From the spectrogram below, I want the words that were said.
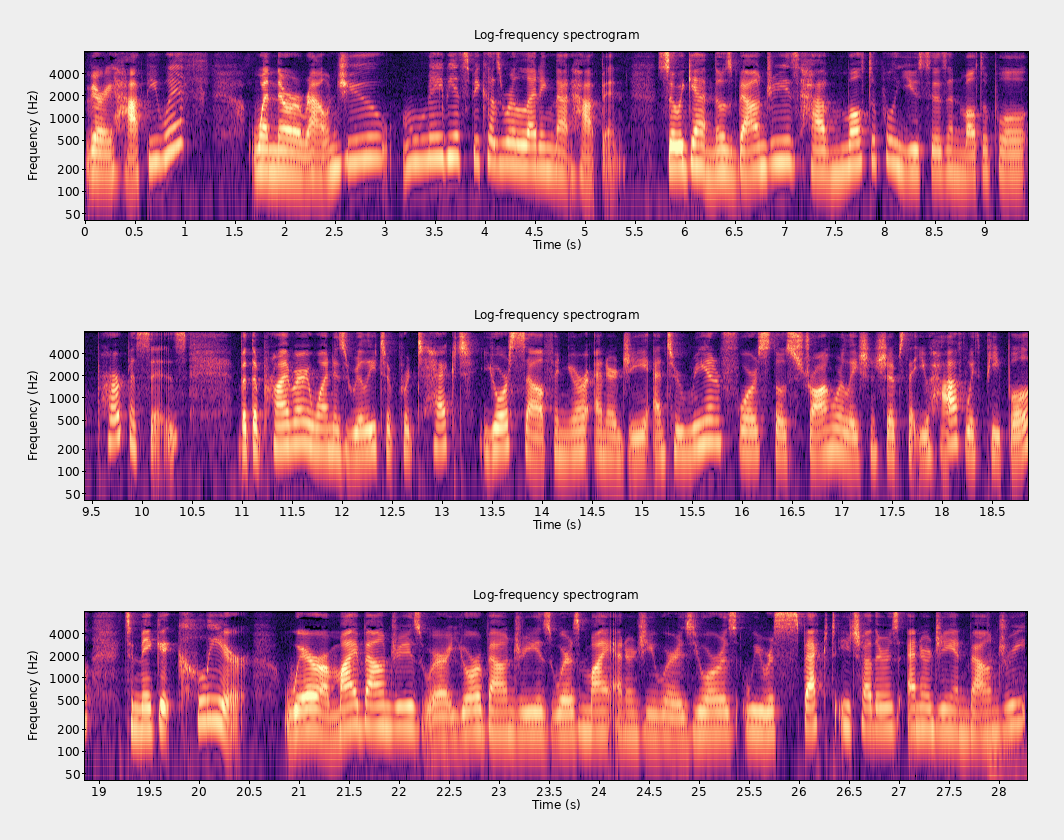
very happy with when they're around you, maybe it's because we're letting that happen. So, again, those boundaries have multiple uses and multiple purposes. But the primary one is really to protect yourself and your energy and to reinforce those strong relationships that you have with people to make it clear where are my boundaries? Where are your boundaries? Where's my energy? Where is yours? We respect each other's energy and boundary,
